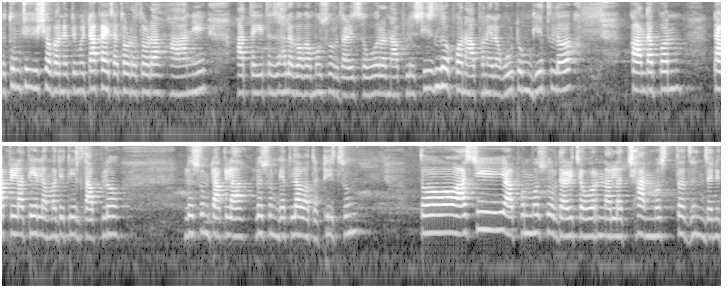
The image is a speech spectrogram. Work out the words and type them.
तर तुमच्या हिशोबाने तुम्ही टाकायचा थोडा थोडा. आणि आता इथं झालं बघा मसूर डाळीचं वरण आपलं शिजलं पण आपण याला घोटून घेतलं. कांदा पण टाकला तेलामध्ये तेल तापलं लसूण टाकला लसूण घेतला होता ठेचून. तर अशी आपण मसूर डाळीच्या वरणाला छान मस्त झणझणीत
